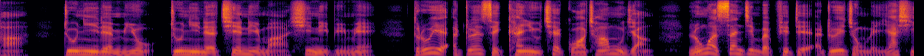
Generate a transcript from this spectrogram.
ဟာတူညီတဲ့မြို့တူညီတဲ့ခြေအနေမှာရှိနေပြီးမြဲသူတို့ရဲ့အတွင်းစိတ်ခံယူချက်ကွာခြားမှုကြောင့်လုံးဝဆန့်ကျင်ဘက်ဖြစ်တဲ့အတွေ့အကြုံတွေရရှိ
